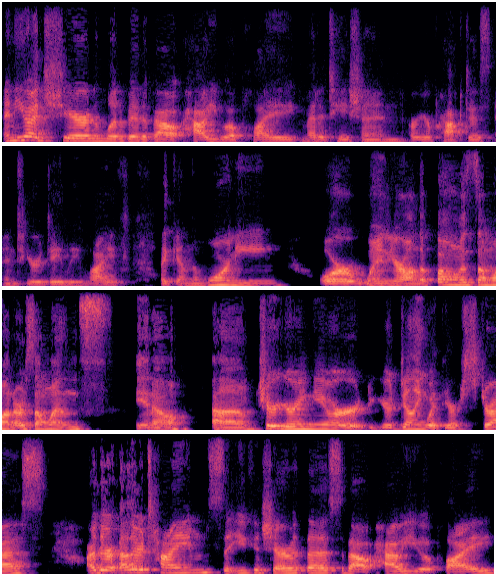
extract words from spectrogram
And you had shared a little bit about how you apply meditation or your practice into your daily life, like in the morning or when you're on the phone with someone or someone's, you know, um, triggering you or you're dealing with your stress. Are there other times that you could share with us about how you apply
